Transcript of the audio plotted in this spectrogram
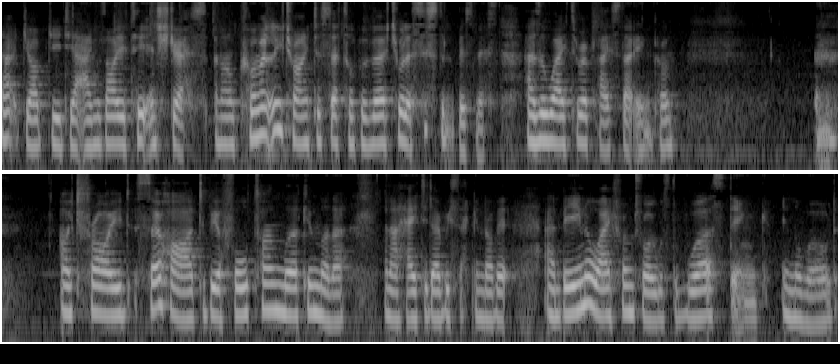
that job due to anxiety and stress, and I'm currently trying to set up a virtual assistant business as a way to replace that income. I tried so hard to be a full time working mother, and I hated every second of it. And being away from Troy was the worst thing in the world,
